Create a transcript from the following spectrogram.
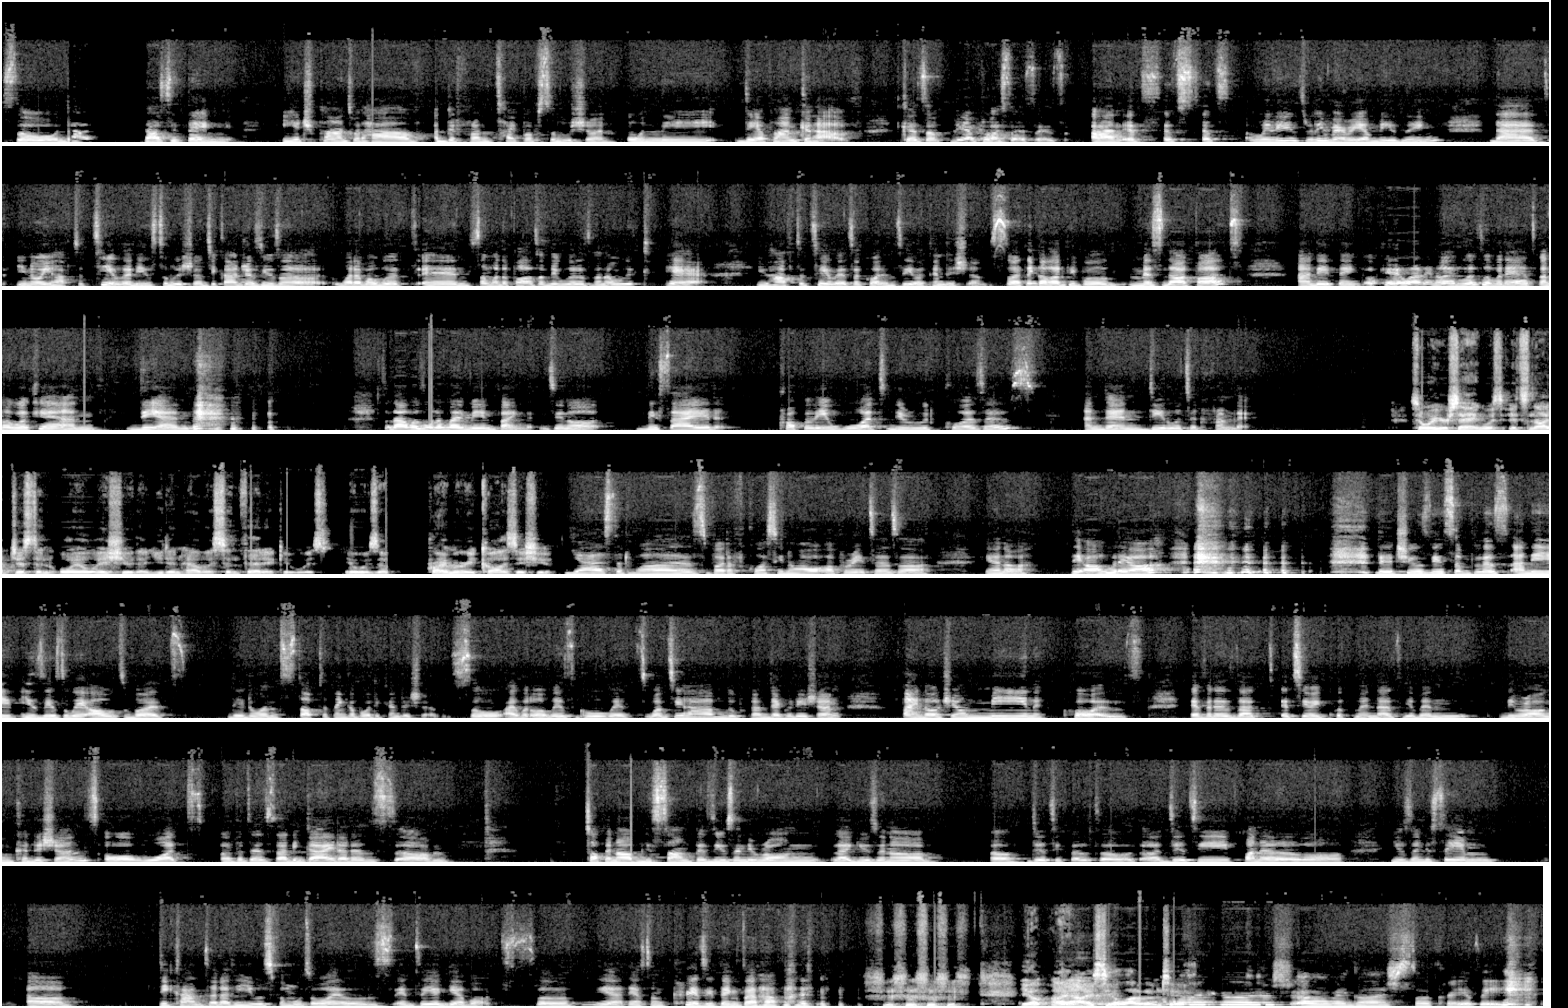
So that that's the thing. Each plant would have a different type of solution only their plant could have because of their processes. And it's it's it's really it's really very amazing that you know you have to tailor these solutions. You can't just use a whatever worked in some other parts of the world is to work here. You have to tailor it according to your conditions. So i think a lot of people miss that part and they think okay well you know it works over there. It's to work here and the end. so that was one of my main findings, you know, decide properly what the root cause is and then deal with it from there. So what you're saying was it's not just an oil issue that you didn't have a synthetic, it was it was a primary cause issue. Yes, it was. But of course, you know, our operators are, you know, they are who they are. they choose the simplest and the easiest way out, but they don't stop to think about the conditions. So I would always go with once you have lubricant degradation, find out your main cause. If it is that it's your equipment that's given the wrong conditions, or what, if it is that the guy that is um, topping up the sump is using the wrong, like using a a dirty filter, a dirty funnel, or using the same uh, decanter that he used for motor oils into your gearbox. So yeah, there's some crazy things that happen. yep, I, I see a lot of them too. Oh my gosh! Oh my gosh! So crazy.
